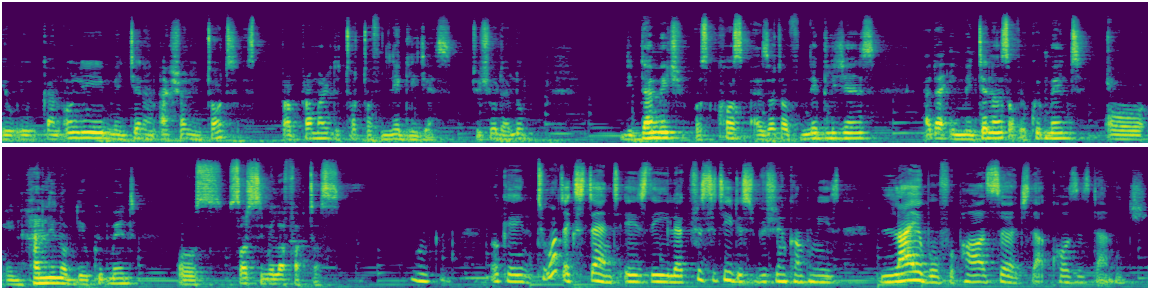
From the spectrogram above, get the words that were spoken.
you, you can only maintain an action in tort, it's primarily the tort of negligence, to show that look, the damage was caused as a result of negligence, either in maintenance of equipment or in handling of the equipment or such similar factors. Okay, to what extent is the electricity distribution companies liable for power surge that causes damage?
